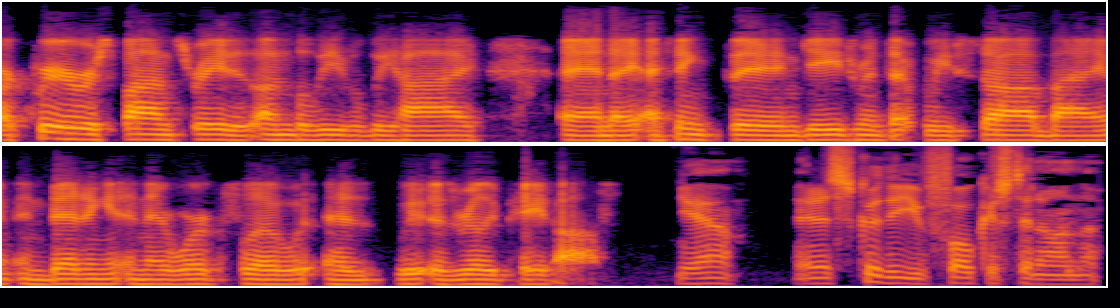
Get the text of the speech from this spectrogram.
our query response rate is unbelievably high, and I, I think the engagement that we saw by embedding it in their workflow has has really paid off. Yeah, and it's good that you focused it on the,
